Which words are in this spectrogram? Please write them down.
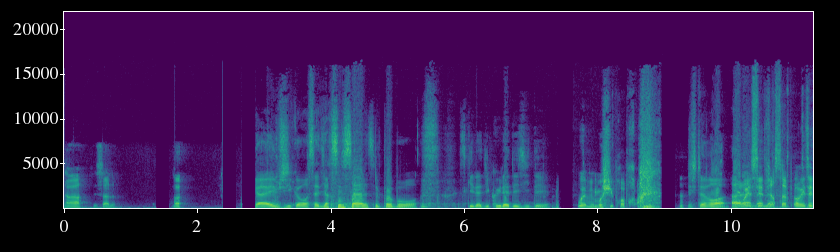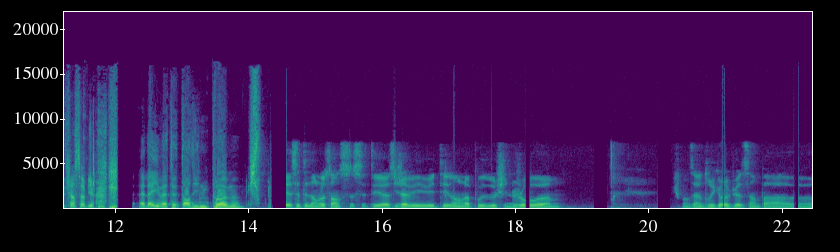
ah, c'est sale. KFJ commence à dire c'est sale, c'est pas bon. Parce qu'il a du coup il a des idées. Ouais, mais moi je suis propre. Justement. on, va essayer de faire ça, on va essayer de faire ça bien. Ça. Là il va te tendre une pomme. C'était dans le sens. C'était euh, si j'avais été dans la peau de Shinjo, euh, je pensais à un truc qui aurait pu être sympa euh,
